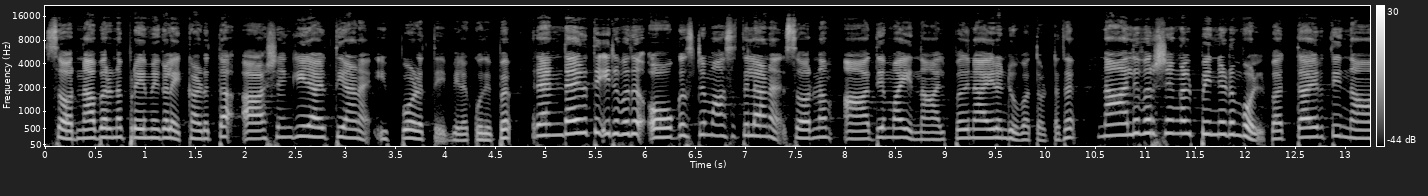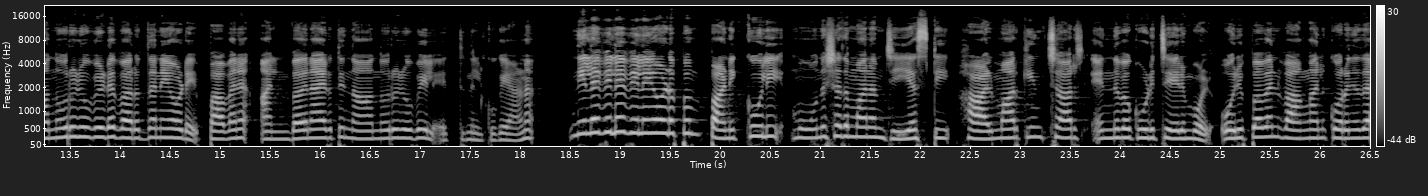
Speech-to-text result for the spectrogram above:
സ്വർണാഭരണ പ്രേമികളെ കടുത്ത ആശങ്കയിലാഴ്ത്തിയാണ് ഇപ്പോഴത്തെ വിലക്കുതിപ്പ്. രണ്ടായിരത്തി ഇരുപത് ഓഗസ്റ്റ് മാസത്തിലാണ് സ്വർണം ആദ്യമായി നാൽപ്പതിനായിരം രൂപ തൊട്ടത്. നാല് വർഷങ്ങൾ പിന്നിടുമ്പോൾ പത്തായിരത്തി നാനൂറ് രൂപയുടെ വർധനയോടെ പവന് അൻപതിനായിരത്തി നാനൂറ് രൂപയിൽ എത്തി നിൽക്കുകയാണ്. നിലവിലെ വിലയോടൊപ്പം പണിക്കൂലി മൂന്ന് ശതമാനം G S T hallmarking charge എന്നിവ കൂടി ചേരുമ്പോൾ ഒരു പവൻ വാങ്ങാൻ കുറഞ്ഞത്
